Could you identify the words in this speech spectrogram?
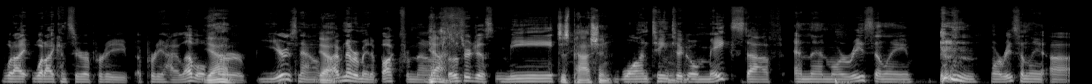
what I what I consider a pretty a pretty high level yeah. for years now. Yeah. I've never made a buck from those. Yeah. Those are just me just passion wanting mm-hmm. to go make stuff. And then more recently, more recently, uh,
